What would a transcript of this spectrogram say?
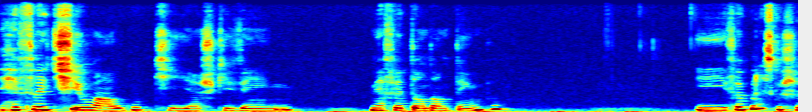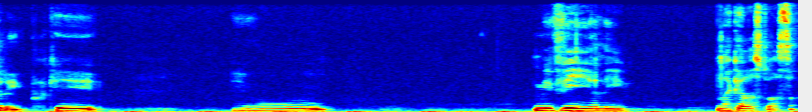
refletiu algo que acho que vem me afetando há um tempo. E foi por isso que eu chorei, porque eu me vi ali naquela situação.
